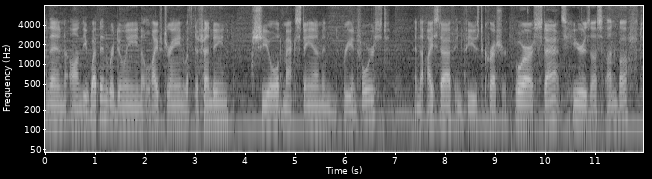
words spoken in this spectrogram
and then on the weapon, we're doing Life Drain with Defending, Shield, Max Stam, and Reinforced, and the Ice Staff Infused Crusher. For our stats, here's us unbuffed.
